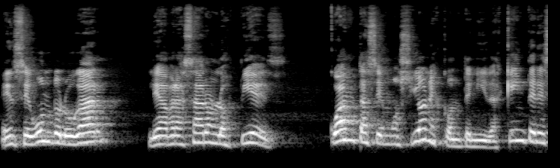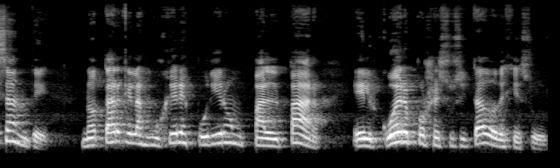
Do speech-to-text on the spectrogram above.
En segundo lugar, le abrazaron los pies. Cuántas emociones contenidas. Qué interesante notar que las mujeres pudieron palpar el cuerpo resucitado de Jesús.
